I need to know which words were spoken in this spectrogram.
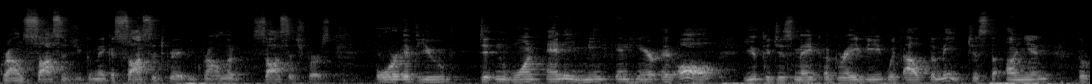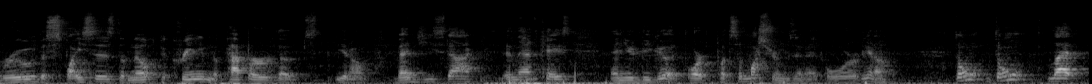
ground sausage, you could make a sausage gravy. Brown the sausage first, or if you didn't want any meat in here at all, you could just make a gravy without the meat, just the onion, the roux, the spices, the milk, the cream, the pepper, the you know veggie stock in that case, and you'd be good. Or put some mushrooms in it, or you know, don't don't let.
